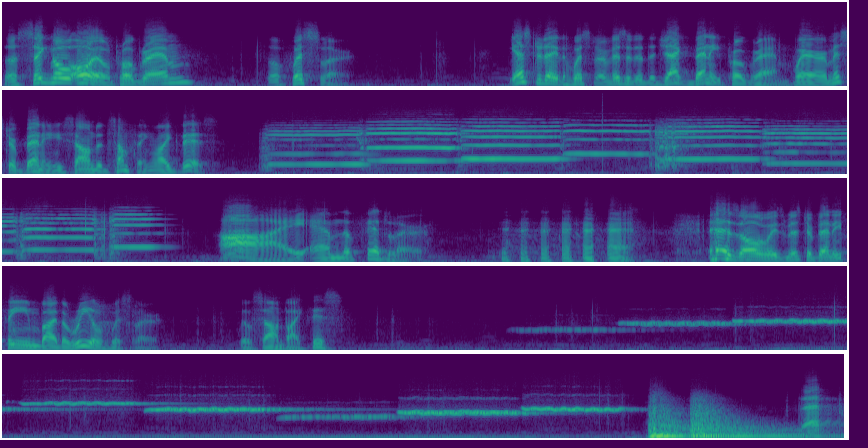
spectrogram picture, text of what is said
The Signal Oil program, The Whistler. Yesterday, the Whistler visited the Jack Benny program, where Mr. Benny sounded something like this. I am the fiddler. As always, Mr. Benny, theme by the real Whistler, will sound like this.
